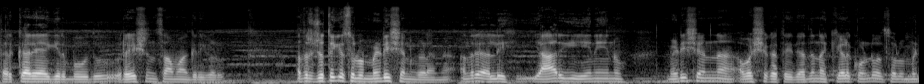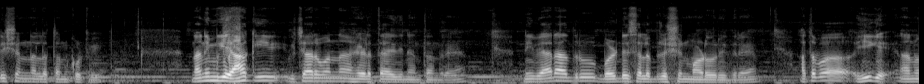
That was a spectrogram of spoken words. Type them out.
ತರಕಾರಿ ಆಗಿರ್ಬೋದು, ರೇಷನ್ ಸಾಮಗ್ರಿಗಳು, ಅದರ ಜೊತೆಗೆ ಸ್ವಲ್ಪ ಮೆಡಿಷನ್ಗಳನ್ನು, ಅಂದರೆ ಅಲ್ಲಿ ಯಾರಿಗೆ ಏನೇನು ಮೆಡಿಷನ್ನ ಅವಶ್ಯಕತೆ ಇದೆ ಅದನ್ನು ಕೇಳಿಕೊಂಡು ಅಲ್ಲಿ ಸ್ವಲ್ಪ ಮೆಡಿಷನ್ನೆಲ್ಲ ತಂದುಕೊಟ್ವಿ. ನಾನು ನಿಮಗೆ ಯಾಕೆ ಈ ವಿಚಾರವನ್ನು ಹೇಳ್ತಾ ಇದ್ದೀನಿ ಅಂತಂದರೆ ನೀವು ಯಾರಾದರೂ ಬರ್ಡೇ ಸೆಲೆಬ್ರೇಷನ್ ಮಾಡೋರಿದ್ರೆ ಅಥವಾ ಹೀಗೆ ನಾನು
